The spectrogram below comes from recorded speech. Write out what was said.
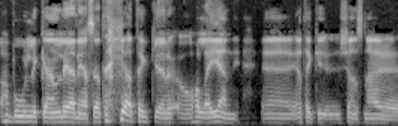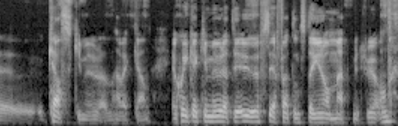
Av olika anledningar. Så jag, jag tänker hålla igen. Eh, jag tänker köra en sån här eh, kass Kimura den här veckan. Jag skickar Kimura till UFC för att de stänger av Matt Mitrione.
